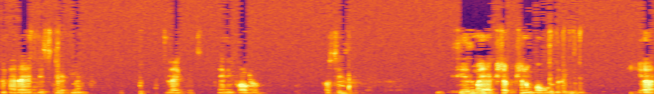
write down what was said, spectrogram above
Can i write this statement like this. Any problem? Proceed this is my exception boundary. Here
